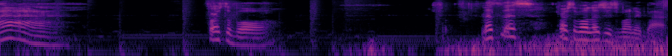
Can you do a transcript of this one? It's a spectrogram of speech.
Ah. First of all, let's let's first of all let's just run it back.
